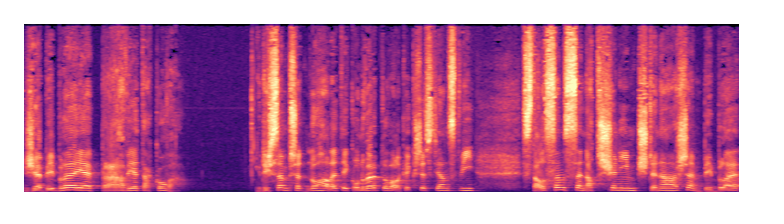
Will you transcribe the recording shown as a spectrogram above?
že Bible je právě taková. Když jsem před mnoha lety konvertoval ke křesťanství, stal jsem se nadšeným čtenářem Bible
